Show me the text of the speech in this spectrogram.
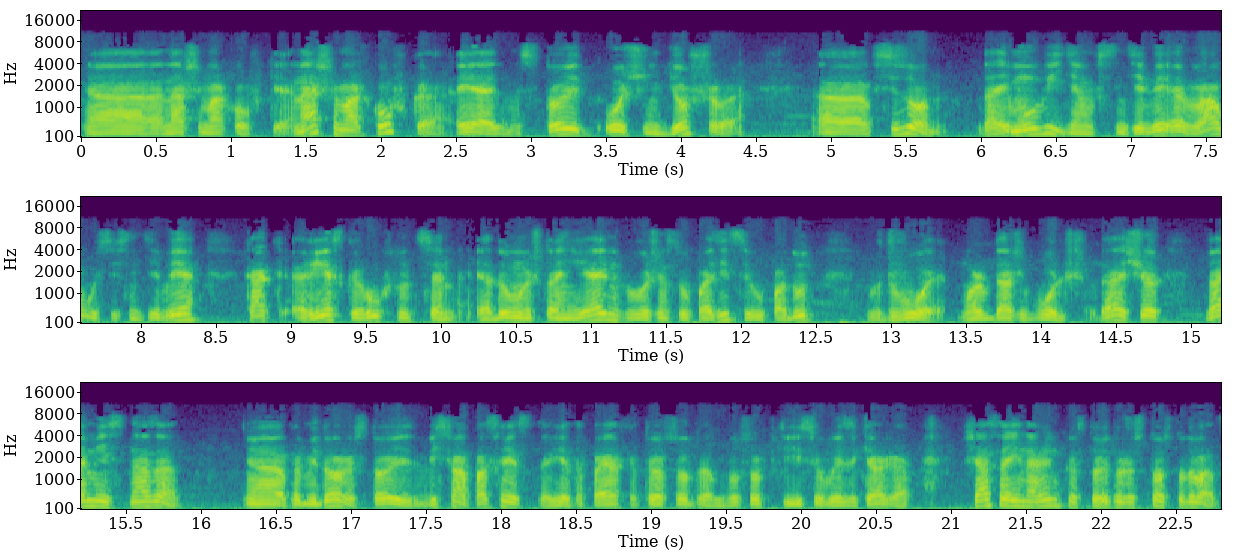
э, нашей морковки. Наша морковка реально стоит очень дешево э, в сезон. Да, и мы увидим в сентябре, в августе, в сентябре, как резко рухнут цены. Я думаю, что они реально по большинству позиций упадут вдвое, может даже больше. Да, еще два месяца назад э, помидоры стоят весьма посредственно, где-то порядка 300-250 рублей за килограмм. Сейчас они на рынке стоят уже 100-120,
